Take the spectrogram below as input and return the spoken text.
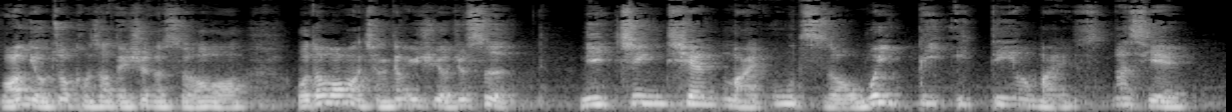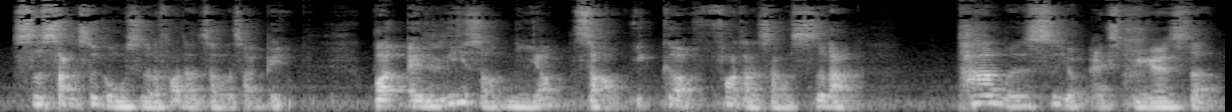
网友做 consultation 的时候哦，我都往往强调一句哦，就是你今天买屋子哦，未必一定要买那些是上市公司的发展商的产品，but at least 哦，你要找一个发展商是啦，他们是有 experience 的，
